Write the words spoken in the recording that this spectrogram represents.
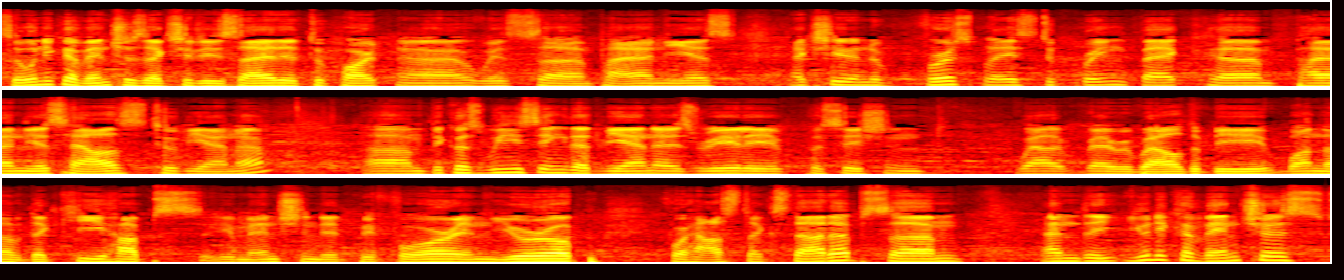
So UNIQA Ventures actually decided to partner with uh, Pioneers, actually in the first place to bring back um, Pioneers Health to Vienna, um, because we think that Vienna is really positioned well, very well to be one of the key hubs. You mentioned it before in Europe for health tech startups. Um, And the UNIQA Ventures,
